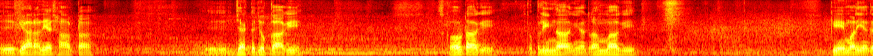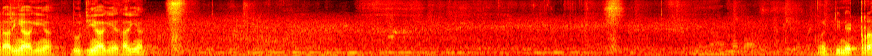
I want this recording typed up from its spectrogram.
ਇਹ 11 ਦੀਆਂ ਸ਼ਾਫਟਾਂ ਇਹ ਜੈਕ ਜੁੱਕ ਆ ਗਏ ਸਕਾਟ ਆ ਗਏ ਕਪਲੀਨਾ ਆ ਗਈਆਂ, ਡਰਮ ਆ ਗਏ ਕੇਮ ਵਾਲੀਆਂ ਗਰਾਰੀਆਂ ਆ ਗਈਆਂ, ਦੂਜੀਆਂ ਆ ਗਈਆਂ ਸਾਰੀਆਂ। ਅਲਟਰਨੇਟਰ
